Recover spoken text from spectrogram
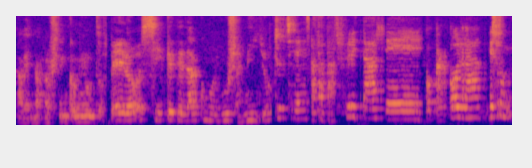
a ver, no a los 5 minutos, pero sí que te da como el gusanillo. Chuches, patatas fritas, eh, Coca-Cola, eso...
